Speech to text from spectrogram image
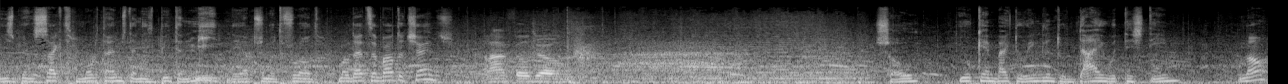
He's been sacked more times than he's beaten me, the absolute fraud. Well, that's about to change. And I'm Phil Jones. So, you came back to England to die with this team? No?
